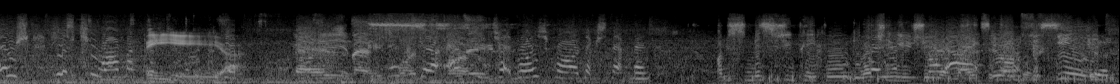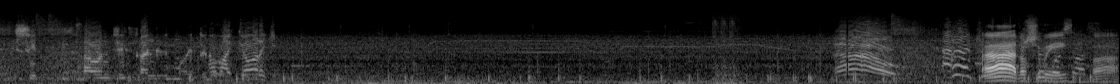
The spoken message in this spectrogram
Oh, sh- he's cute. I'm a Hey. check boys for next step, man. I'm just messaging people, watching YouTube, uh, waiting for You're on people. Sicilian. 6,600 miles Oh my god, I Ow! Ah, don't shoot me. Ah,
